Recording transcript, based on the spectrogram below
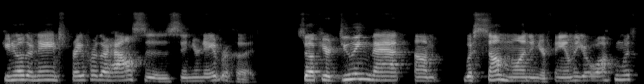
If you know their names, pray for their houses in your neighborhood. So if you're doing that um, with someone in your family you're walking with,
